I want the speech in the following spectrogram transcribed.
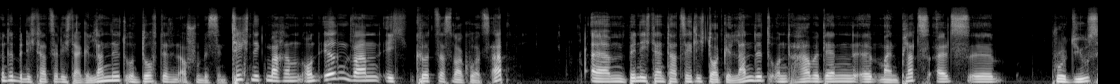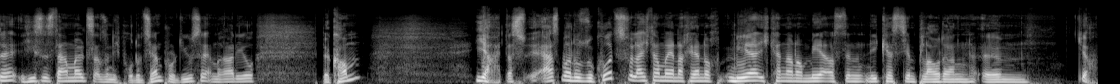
Und dann bin ich tatsächlich da gelandet und durfte dann auch schon ein bisschen Technik machen. Und irgendwann, ich kürze das mal kurz ab, ähm, bin ich dann tatsächlich dort gelandet und habe dann äh, meinen Platz als äh, Producer, hieß es damals, also nicht Produzent, Producer im Radio, bekommen. Ja, das erstmal nur so kurz. Vielleicht haben wir ja nachher noch mehr. Ich kann da noch mehr aus dem Nähkästchen plaudern. Ähm, ja,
